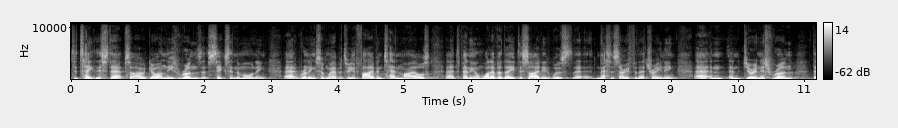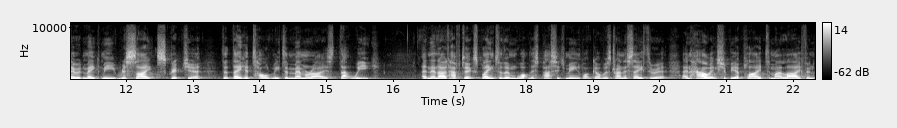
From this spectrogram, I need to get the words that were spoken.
to take this step. So I would go on these runs at six in the morning, uh, running somewhere between five and 10 miles, uh, depending on whatever they decided was uh, necessary for their training. Uh, and, and during this run, they would make me recite scripture that they had told me to memorize that week. And then I'd have to explain to them what this passage means, what God was trying to say through it, and how it should be applied to my life, and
